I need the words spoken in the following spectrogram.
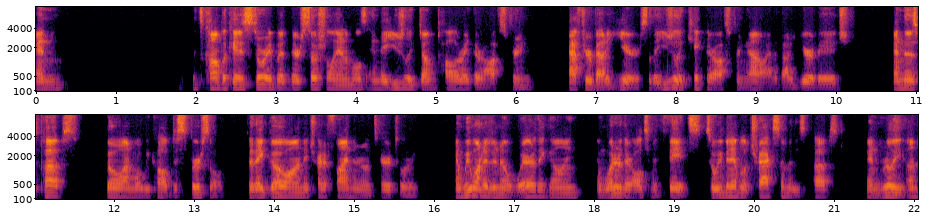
And it's a complicated story, but they're social animals and they usually don't tolerate their offspring after about a year. So they usually kick their offspring out at about a year of age. And those pups go on what we call dispersal. So they go on, they try to find their own territory. And we wanted to know where are they going and what are their ultimate fates. So we've been able to track some of these pups and really un-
